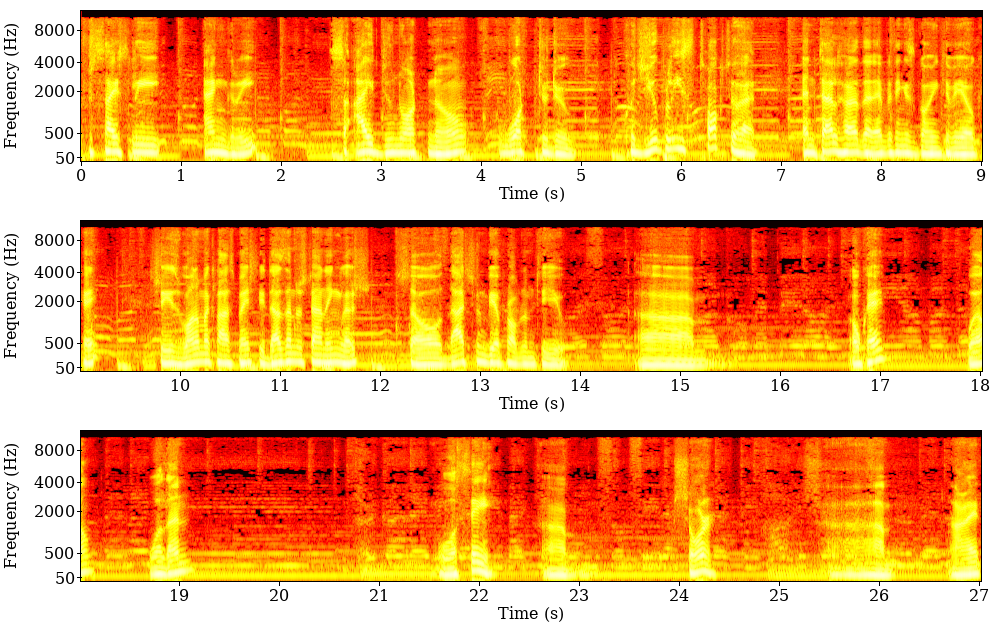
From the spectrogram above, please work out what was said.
precisely angry. So I do not know what to do. Could you please talk to her and tell her that everything is going to be okay? She is one of my classmates. She does understand English, so that shouldn't be a problem to you. Um, okay. Well, well then, we'll see. Um, sure. Um, all right.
